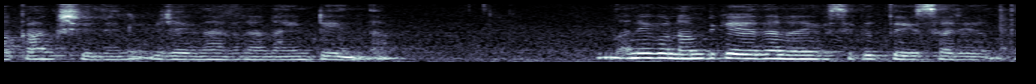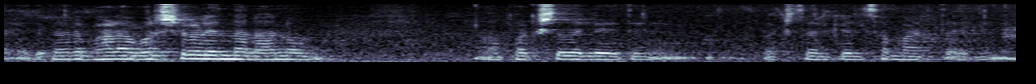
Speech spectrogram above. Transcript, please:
ಆಕಾಂಕ್ಷಿ ಇದ್ದೀನಿ, ವಿಜಯನಗರ ನೈಂಟಿಯಿಂದ ನನಗೂ ನಂಬಿಕೆ ಇದೆ, ನನಗೆ ಸಿಗುತ್ತೆ ಈ ಸಾರಿ ಅಂತ. ಯಾಕಂದರೆ ಭಾಳ ವರ್ಷಗಳಿಂದ ನಾನು ಪಕ್ಷದಲ್ಲೇ ಇದ್ದೀನಿ, ಪಕ್ಷದಲ್ಲಿ ಕೆಲಸ ಮಾಡ್ತಾ ಇದ್ದೀನಿ.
